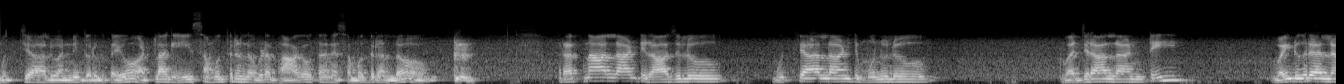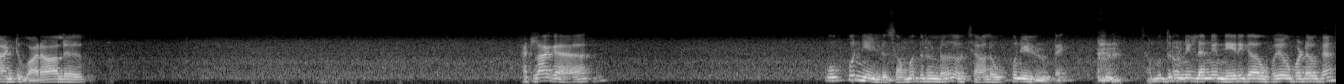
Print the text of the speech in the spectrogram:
ముత్యాలు అన్నీ దొరుకుతాయో అట్లాగే ఈ సముద్రంలో కూడా భాగవతం అనే సముద్రంలో రత్నాల్లాంటి రాజులు ముత్యాల్లాంటి మునులు వజ్రాలు లాంటి వైడూర్యాలు లాంటి వరాలు అట్లాగా ఉప్పు నీళ్ళు సముద్రంలో చాలా ఉప్పు నీళ్ళు ఉంటాయి. సముద్రం నీళ్ళన్నీ నేరుగా ఉపయోగపడవుగా?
